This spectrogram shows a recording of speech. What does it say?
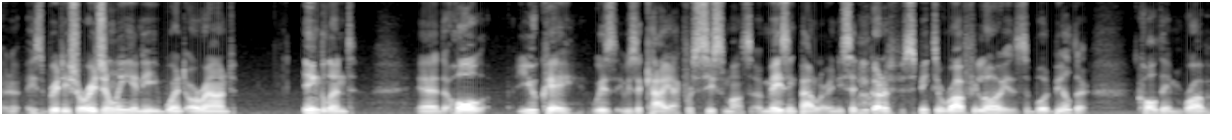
uh, he's British originally, and he went around England, uh, the whole UK with with a kayak for six months. Amazing paddler, and he said you got to speak to Rob Feloy. It's a boat builder. Called him, Rob.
